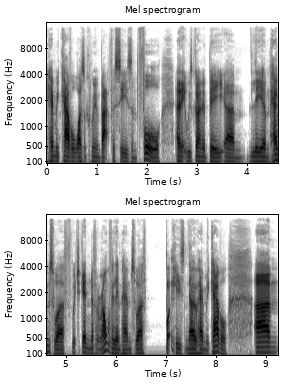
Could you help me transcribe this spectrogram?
Henry Cavill wasn't coming back for season four, and it was going to be um, Liam Hemsworth, which again, nothing wrong with Liam Hemsworth, but he's no Henry Cavill. Um,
